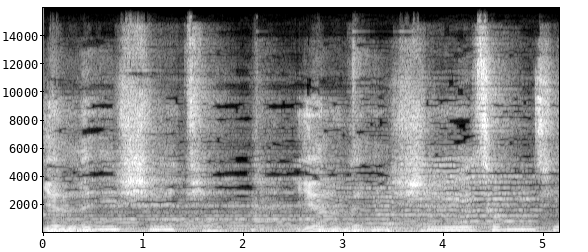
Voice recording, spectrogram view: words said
眼泪是甜，眼泪是从前。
